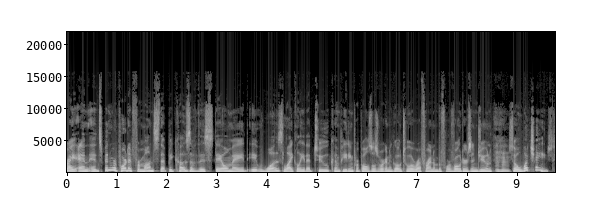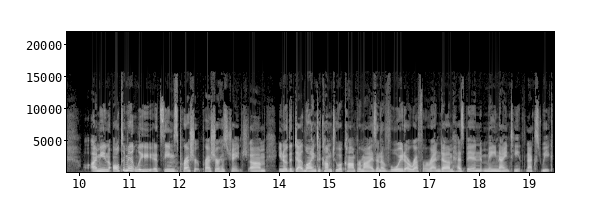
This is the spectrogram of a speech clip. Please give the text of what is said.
Right. And it's been reported for months that because of this stalemate, it was likely that two competing proposals were going to go to a referendum before voters in June. Mm-hmm. So what changed? I mean, ultimately, it seems pressure. Pressure has changed. Um, you know, the deadline to come to a compromise and avoid a referendum has been May 19th, next week,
